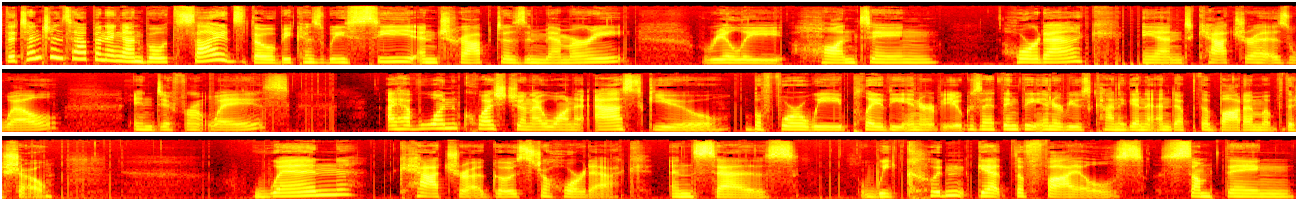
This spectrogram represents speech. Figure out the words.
the tension's happening on both sides, though, because we see Entrapta's memory really haunting Hordak and Catra as well in different ways. I have one question I want to ask you before we play the interview, because I think the interview is kind of going to end up the bottom of the show. When Catra goes to Hordak and says, We couldn't get the files. Something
